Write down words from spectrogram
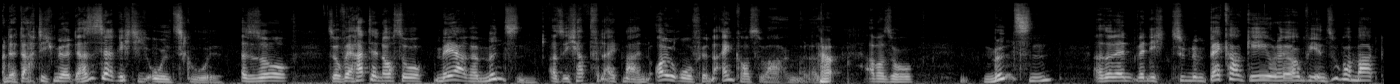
Und da dachte ich mir, das ist ja richtig oldschool. Also so, so wer hat denn noch so mehrere Münzen? Also ich habe vielleicht mal einen Euro für einen Einkaufswagen oder so. Ja. Aber so Münzen, also wenn, wenn ich zu einem Bäcker gehe oder irgendwie in den Supermarkt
